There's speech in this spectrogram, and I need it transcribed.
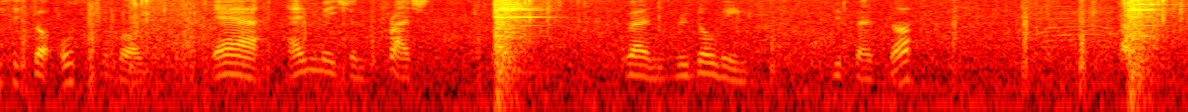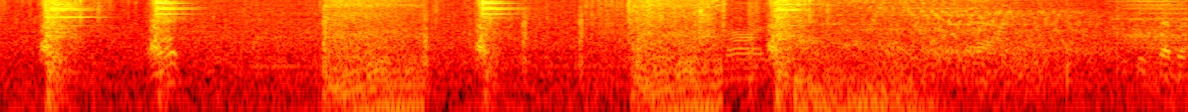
This is the awesome bug. Yeah, animation crashed when rebuilding this bad stuff. Come on. Yeah. This is level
